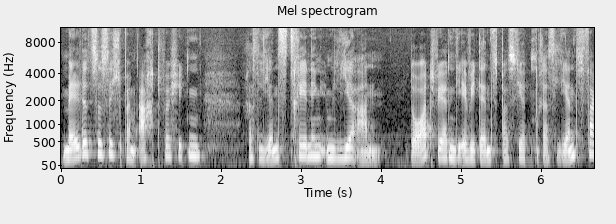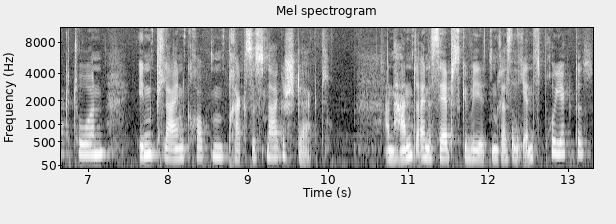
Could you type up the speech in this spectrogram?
meldet sie sich beim achtwöchigen Resilienztraining im LIR an. Dort werden die evidenzbasierten Resilienzfaktoren in Kleingruppen praxisnah gestärkt. Anhand eines selbstgewählten Resilienzprojektes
